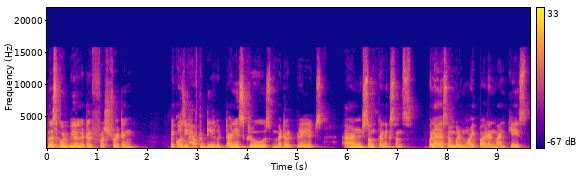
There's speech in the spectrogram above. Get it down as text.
This could be a little frustrating because you have to deal with tiny screws, metal plates and some connections. When I assembled my Pironman case,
